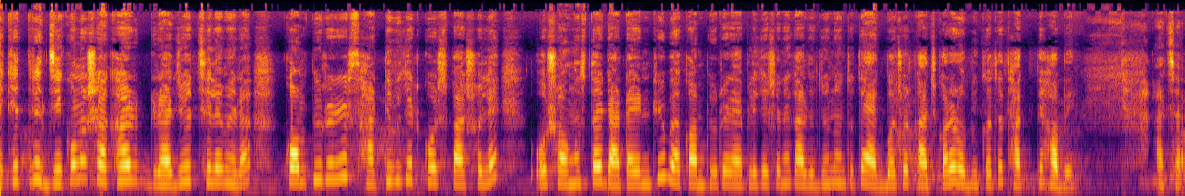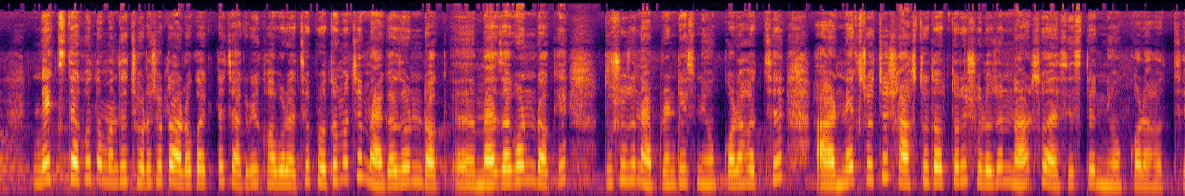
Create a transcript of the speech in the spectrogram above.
এক্ষেত্রে যে কোনো শাখার গ্র্যাজুয়েট ছেলেমেয়েরা কম্পিউটারের সার্টিফিকেট কোর্স পাশ হলে ও সংস্থায় ডাটা এন্ট্রি বা কম্পিউটার অ্যাপ্লিকেশনে কাজের জন্য অন্তত এক বছর কাজ করার অভিজ্ঞতা থাকতে হবে। আচ্ছা নেক্সট দেখো তোমাদের ছোট ছোট আরও কয়েকটা চাকরির খবর আছে। প্রথম হচ্ছে ম্যাগাজন ডক ম্যাজাগন ডকে দুশো জন অ্যাপ্রেন্টিস নিয়োগ করা হচ্ছে। আর নেক্সট হচ্ছে স্বাস্থ্য দপ্তরে ষোলো জন নার্স ও অ্যাসিস্ট্যান্ট নিয়োগ করা হচ্ছে।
